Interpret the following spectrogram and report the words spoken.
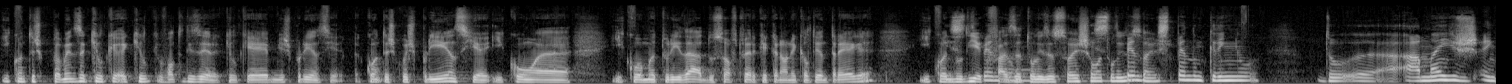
e contas, pelo menos aquilo que, aquilo que volto a dizer, aquilo que é a minha experiência, contas com a experiência e com a, e com a maturidade do software que a Canonical te entrega e quando isso no dia que fazes um, atualizações são atualizações. Depende, isso depende um bocadinho do. Uh, há meios em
